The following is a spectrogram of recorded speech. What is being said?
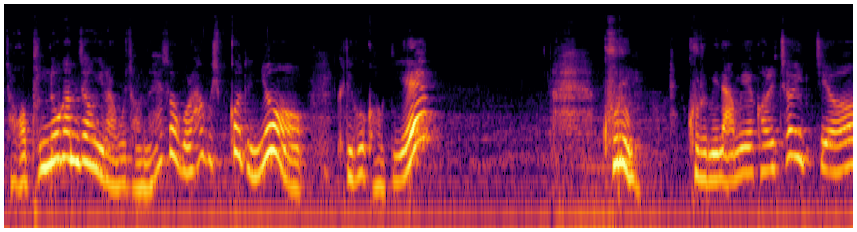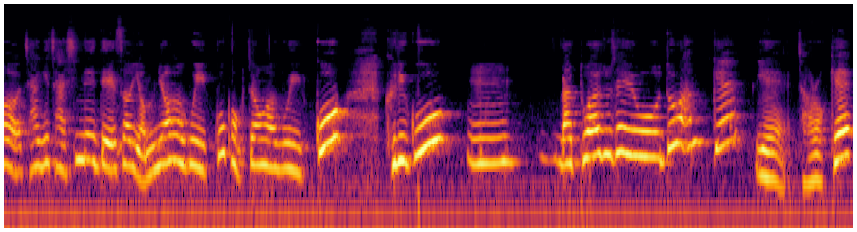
저거 분노 감정이라고 저는 해석을 하고 싶거든요. 그리고 거기에 구름. 구름이 나무에 걸쳐 있죠. 자기 자신에 대해서 염려하고 있고 걱정하고 있고 그리고 음, 나 도와주세요도 함께 예 저렇게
